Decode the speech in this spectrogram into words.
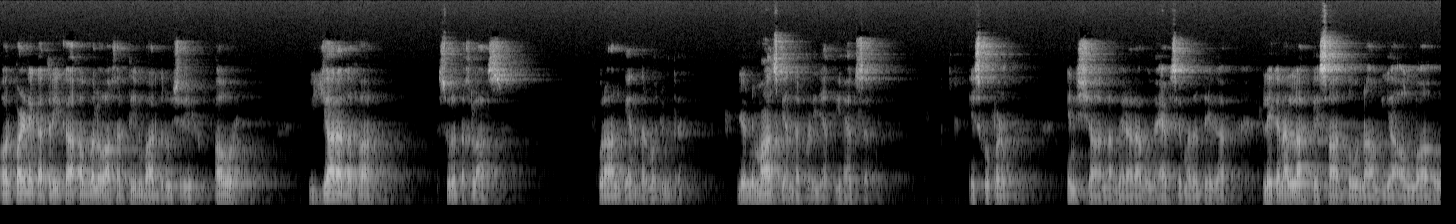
और पढ़ने का तरीका अव्वल व आखिर तीन बार दरू शरीफ और ग्यारह दफ़ा सूरत अखलास कुरान के अंदर मौजूद है, जो नमाज़ के अंदर पढ़ी जाती है अक्सर। इसको पढ़ो। इन मेरा रब गैब से मदद देगा, लेकिन अल्लाह के साथ दो नाम, या अल्लाह हो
